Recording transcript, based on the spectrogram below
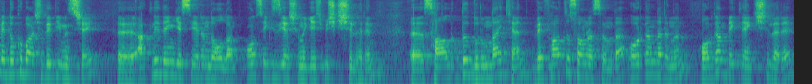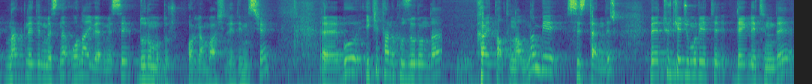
ve doku bağışı dediğimiz şey, e, akli dengesi yerinde olan 18 yaşını geçmiş kişilerin e, sağlıklı durumdayken vefatı sonrasında organlarının organ bekleyen kişilere nakledilmesine onay vermesi durumudur organ bağışı dediğimiz şey. E, bu iki tanık huzurunda kayıt altına alınan bir sistemdir. Ve Türkiye Cumhuriyeti Devleti'nde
